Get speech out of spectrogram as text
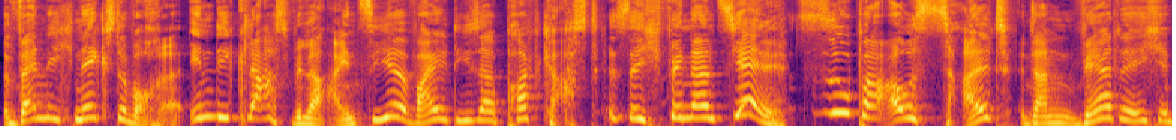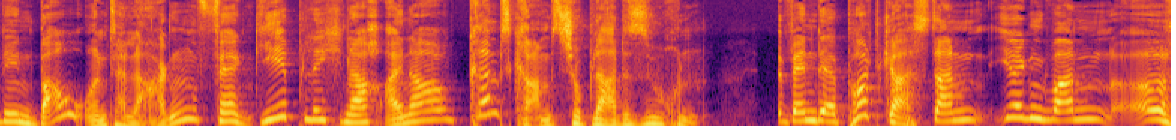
Wenn ich nächste Woche in die Glasvilla einziehe, weil dieser Podcast sich finanziell super auszahlt, dann werde ich in den Bauunterlagen vergeblich nach einer Krimskrams-Schublade suchen wenn der Podcast dann irgendwann uh,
